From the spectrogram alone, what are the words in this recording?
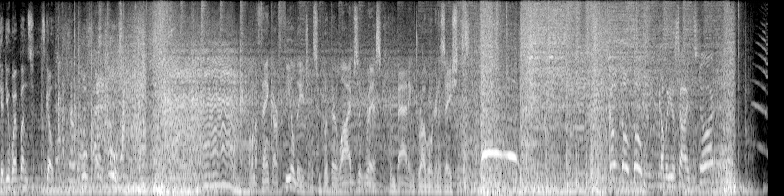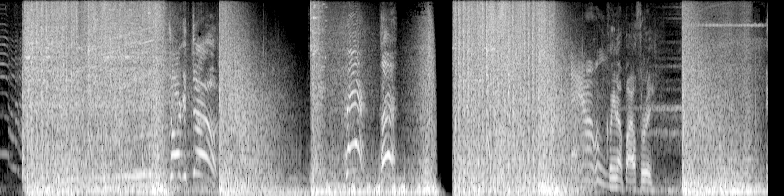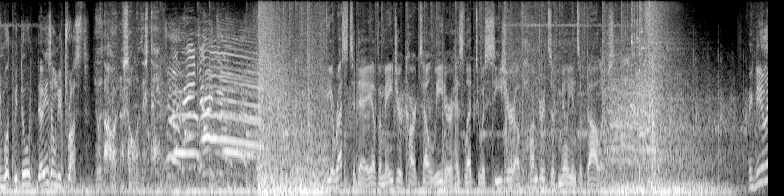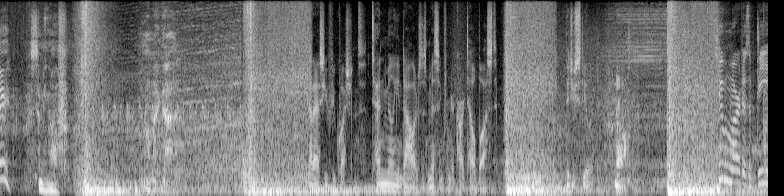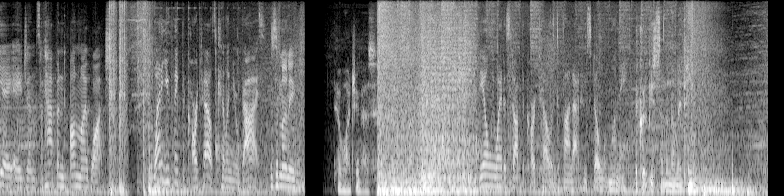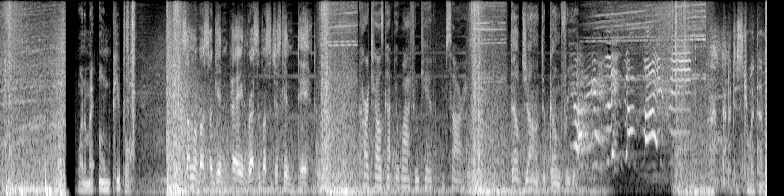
Get your weapons. Let's go. Move, move, move. I want to thank our field agents who put their lives at risk combating drug organizations. Go, go, go. Cover your sides. Door. Target down! Claire! Hey! Down. Clean up aisle three. In what we do, there is only trust. You're the heart and soul of this team. The arrest today of a major cartel leader has led to a seizure of hundreds of millions of dollars. McNeely? Something off. Oh my God. I gotta ask you a few questions. $10 million is missing from your cartel bust. Did you steal it? No. Two murders of DEA agents have happened on my watch. Why do you think the cartel's killing your guys? It's the money. They're watching us. The only way to stop the cartel is to find out who stole the money. It could be someone on my team. One of my own people. Some of us are getting paid, the rest of us are just getting dead. Cartel's got your wife and kid. I'm sorry. Tell John to come for you. I'm gonna destroy them.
